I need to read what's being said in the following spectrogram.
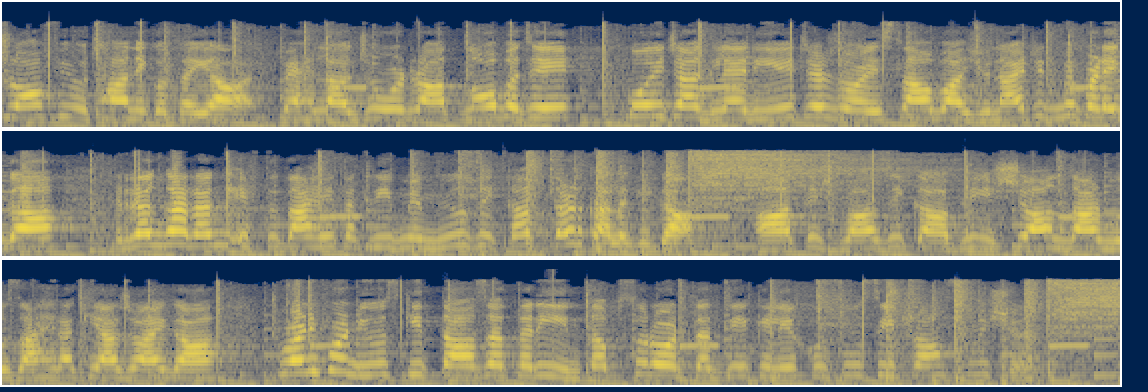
ٹرافی اٹھانے کو تیار۔ پہلا جوڑ رات نو بجے کوئٹہ گلیڈیٹرز اور اسلام آباد یونائٹڈ میں پڑے گا۔ رنگا رنگ افتتاحی تقریب میں میوزک کا تڑکا لگے گا۔ آتش بازی کا بھی شاندار مظاہرہ کیا جائے گا۔ 24 نیوز کی تازہ ترین تبصروں اور تجزیے کے لیے خصوصی ٹرانسمیشن۔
